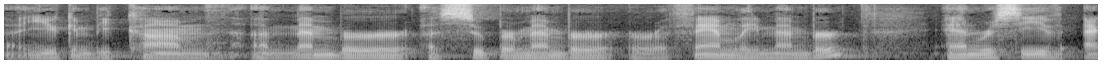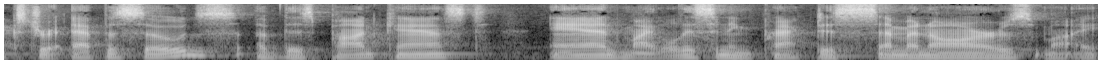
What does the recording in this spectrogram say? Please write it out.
Uh, you can become a member, a super member, or a family member and receive extra episodes of this podcast and my listening practice seminars, my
